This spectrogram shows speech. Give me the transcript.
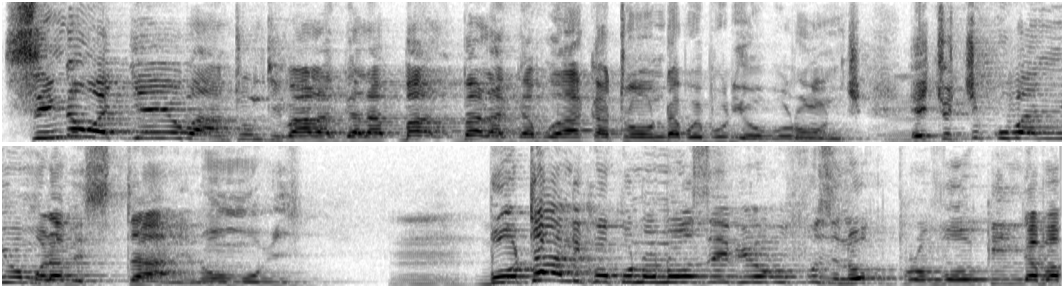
Singa wajjeyo bantu nti balagala ba- balaga bwa katonda bwe buli obulungi ekyo kikuba nnyo omulabe sitaani n'omubi. Bw'otandika okunonooza ebyobufuzi n'okuprovokinga ba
